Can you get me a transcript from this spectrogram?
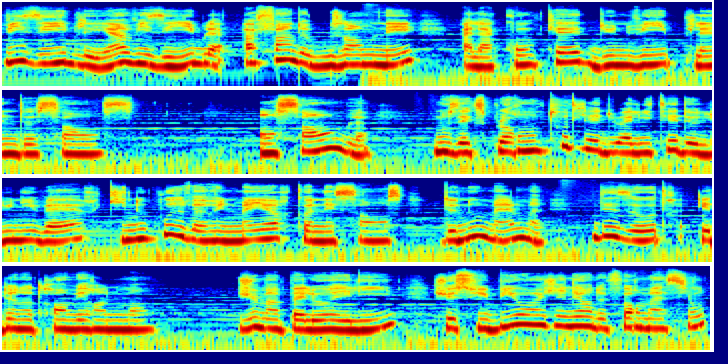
visible et invisible, afin de vous emmener à la conquête d'une vie pleine de sens. Ensemble, nous explorons toutes les dualités de l'univers qui nous poussent vers une meilleure connaissance de nous-mêmes, des autres et de notre environnement. Je m'appelle Aurélie, je suis bio-ingénieure de formation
